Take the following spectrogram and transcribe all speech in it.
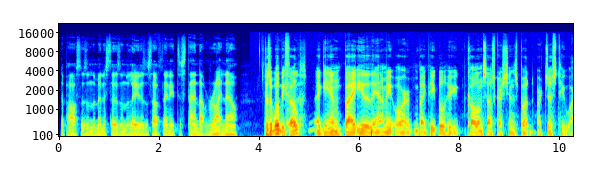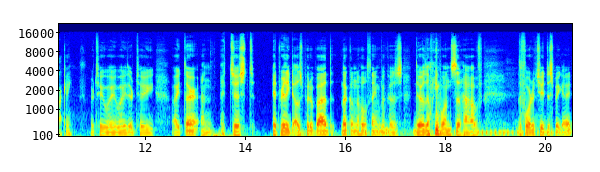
the pastors and the ministers and the leaders and stuff. They need to stand up right now. Because it will be filled again by either the enemy or by people who call themselves Christians but are just too wacky. They're too woo woo. They're too out there, and it just it really does put a bad look on the whole thing because they're the only ones that have the fortitude to speak out.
